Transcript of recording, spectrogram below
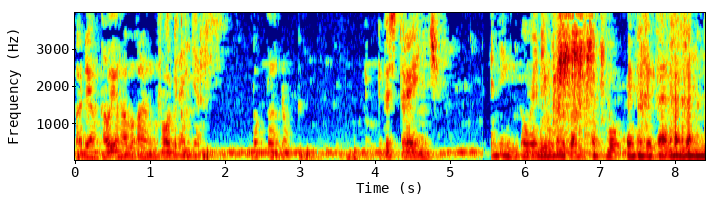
nggak ada yang tahu ya nggak bakalan gue follow back. Strangers. Dokter dong. Itu strange anjing komedi mulu banget bukan tadi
